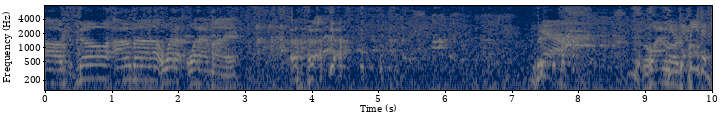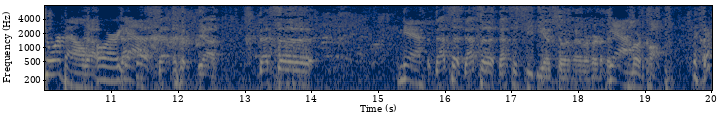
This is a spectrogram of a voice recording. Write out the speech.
um, no, I'm. Uh, what? What am I? Yeah. You landlord. could be the doorbell or That's yeah. A, that, yeah. That's a. Yeah. That's a that's a that's a CBS show I've ever heard of it. Yeah. Lord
